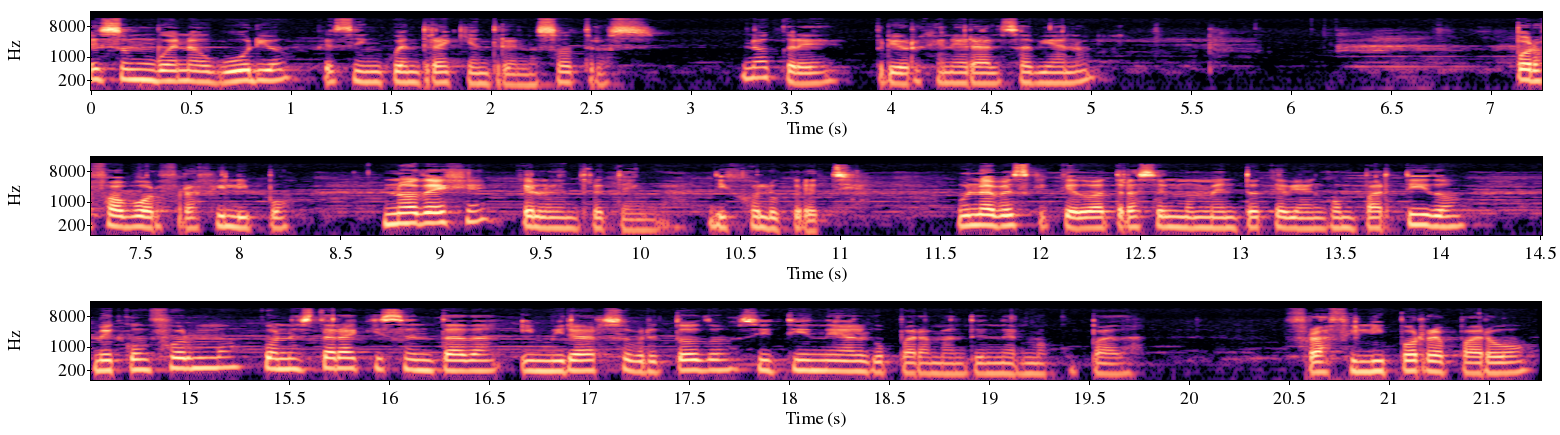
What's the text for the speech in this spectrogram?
Es un buen augurio que se encuentra aquí entre nosotros. ¿No cree, prior general Sabiano? Por favor, fra Filipo, no deje que lo entretenga, dijo Lucrecia. Una vez que quedó atrás el momento que habían compartido, me conformo con estar aquí sentada y mirar sobre todo si tiene algo para mantenerme ocupada. Fra Filipo reparó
